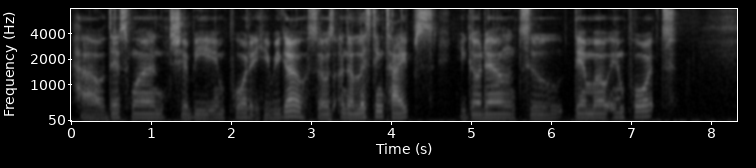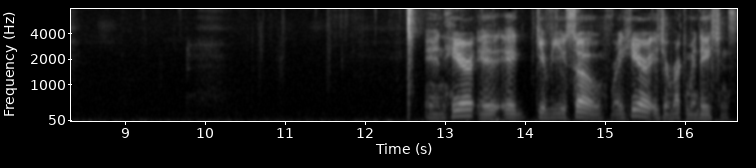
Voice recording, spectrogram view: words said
how this one should be imported. Here we go. So it's under listing types. You go down to demo import. And here it, it give you so right here is your recommendations.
